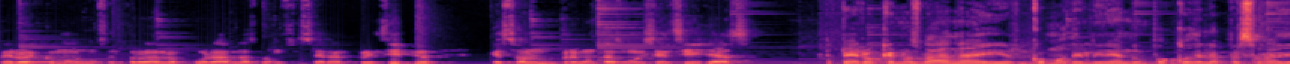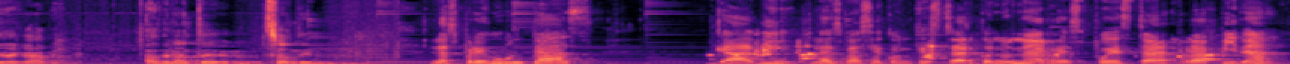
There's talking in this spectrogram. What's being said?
pero hoy como nos entró la locura las vamos a hacer al principio, que son preguntas muy sencillas, pero que nos van a ir como delineando un poco de la personalidad de Gaby. Adelante, Sandy. Las preguntas, Gaby, las vas a contestar con una respuesta rápida.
